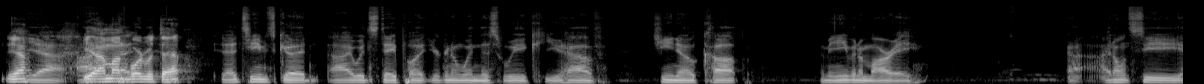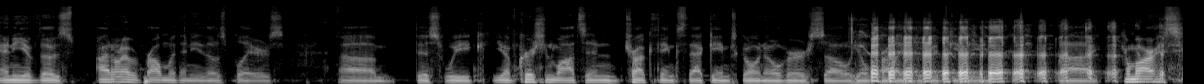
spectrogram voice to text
Yeah, yeah, yeah. I'm on that, board with that. That team's good. I would stay put. You're going to win this week. You have Geno Kupp. I mean, even Amari. I don't see any of those. I don't have a problem with any of those players um, this week. You have Christian Watson. Truck thinks that game's going over, so he'll probably have a good game. Uh, Kamara's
